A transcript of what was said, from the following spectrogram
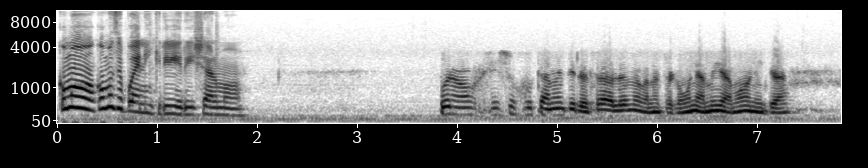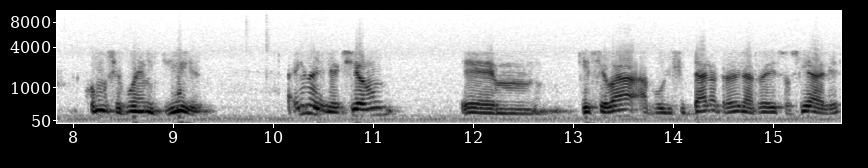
¿Cómo, cómo se pueden inscribir, Guillermo? Bueno, eso justamente lo estaba hablando con nuestra comuna amiga Mónica, cómo se pueden inscribir. Hay una dirección eh, que se va a publicitar a través de las redes sociales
